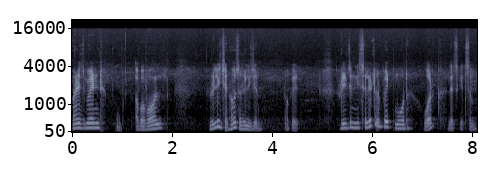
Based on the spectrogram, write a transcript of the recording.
Management above all religion. How's religion? Okay religion needs a little bit more work. Let's get some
